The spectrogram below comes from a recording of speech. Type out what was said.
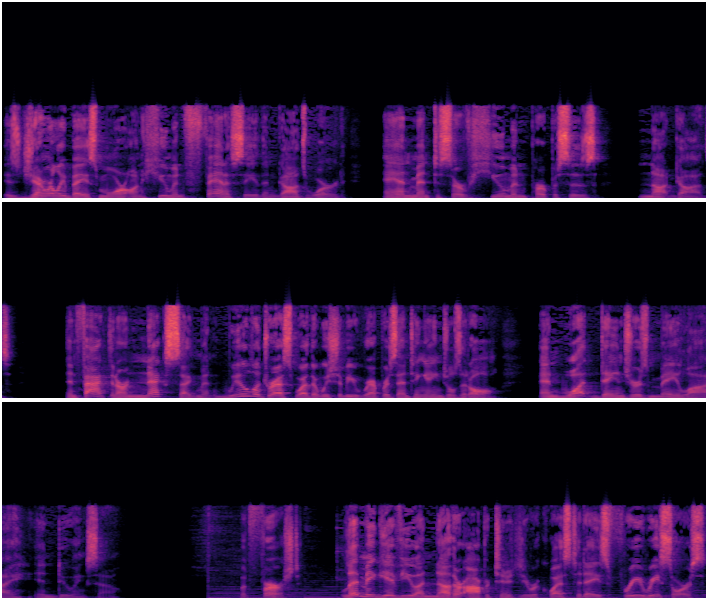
is generally based more on human fantasy than God's Word and meant to serve human purposes, not God's. In fact, in our next segment, we'll address whether we should be representing angels at all and what dangers may lie in doing so. But first, let me give you another opportunity to request today's free resource,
